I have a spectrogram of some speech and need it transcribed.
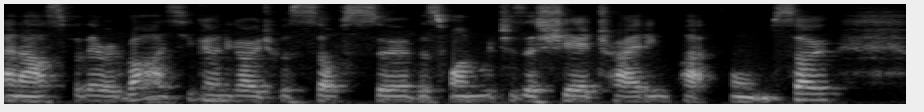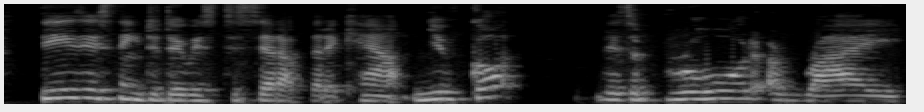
and ask for their advice. You're going to go to a self-service one, which is a share trading platform. So the easiest thing to do is to set up that account. And you've got, there's a broad array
